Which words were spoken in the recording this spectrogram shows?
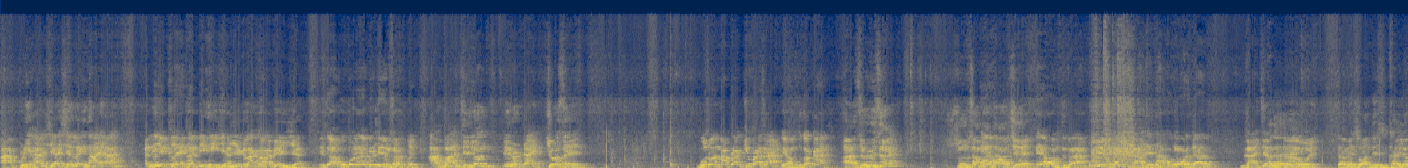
આપણી હાશે હાશે લઈને આયા અને એકલા એકલા બેહી ગયા. એકલા ખાવા બેહી ગયા. એ તો આખું પડે આપણે ટેમ સાથે. આ ભાતીજો ને એનો ડાચ્યો છે. બોલો માપ રાખજો પાછા. એ હમ કાકા આ જોયું છે? સુનસામાં જ આવશે એ હોમતુબા એ ગાજર નાખો કે વધારો? ગાજર ના હોય. તમે શાંતિ ખાઈ લો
